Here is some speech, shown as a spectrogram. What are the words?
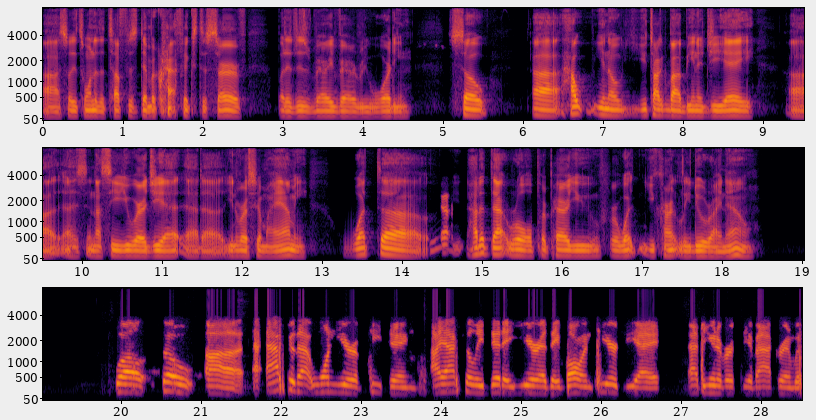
Uh, so it's one of the toughest demographics to serve, but it is very, very rewarding. So, uh, how you know you talked about being a GA, uh, and I see you were a GA at, at uh, University of Miami. What? Uh, yeah. How did that role prepare you for what you currently do right now? Well, so uh, after that one year of teaching, I actually did a year as a volunteer GA at the University of Akron with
